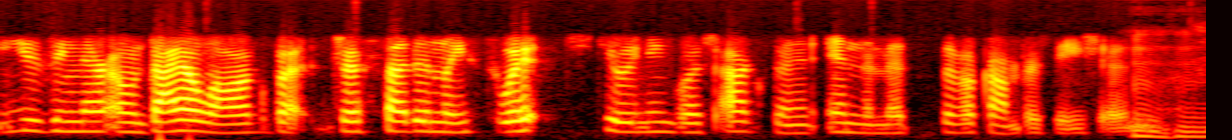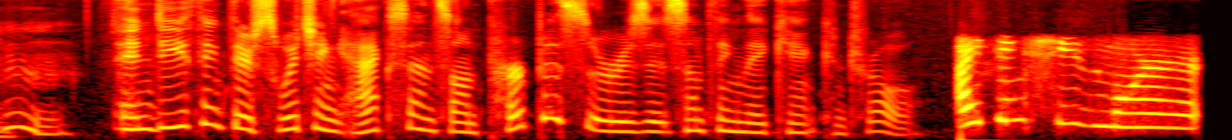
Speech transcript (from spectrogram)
using their own dialogue, but just suddenly switch to an English accent in the midst of a conversation. hmm And do you think they're switching accents on purpose or is it something they can't control? I think she's more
